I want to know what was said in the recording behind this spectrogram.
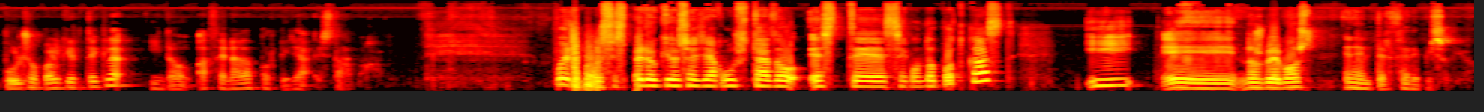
Pulso cualquier tecla y no hace nada porque ya está apagado. Bueno, pues espero que os haya gustado este segundo podcast y eh, nos vemos en el tercer episodio.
